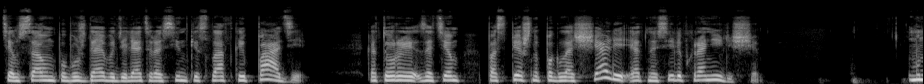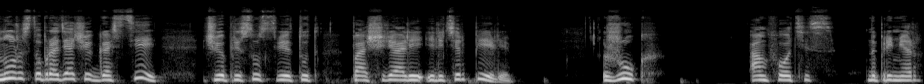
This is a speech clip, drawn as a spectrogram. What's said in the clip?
тем самым побуждая выделять росинки сладкой пади, которые затем поспешно поглощали и относили в хранилище. Множество бродячих гостей, чье присутствие тут поощряли или терпели. Жук, Амфотис, например,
